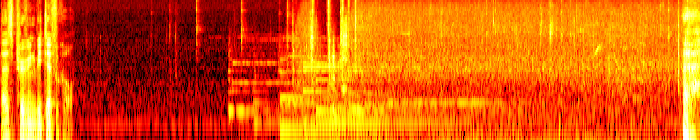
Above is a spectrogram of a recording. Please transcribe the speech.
That's proving to be difficult. ah!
